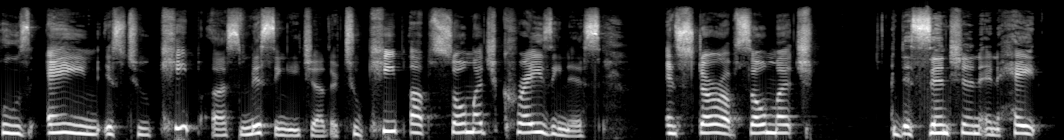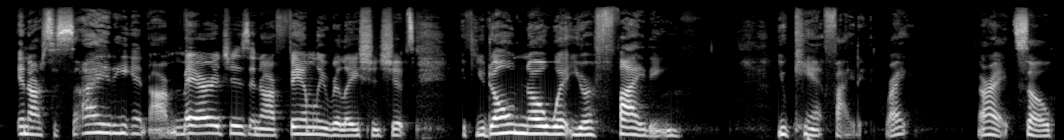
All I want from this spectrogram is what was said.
whose aim is to keep us missing each other, to keep up so much craziness and stir up so much dissension and hate in our society, in our marriages, in our family relationships. If you don't know what you're fighting, you can't fight it, right? All right, so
